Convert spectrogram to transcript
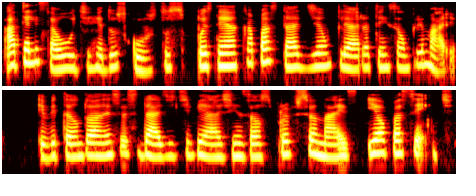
A telesaúde reduz custos, pois tem a capacidade de ampliar a atenção primária, evitando a necessidade de viagens aos profissionais e ao paciente,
